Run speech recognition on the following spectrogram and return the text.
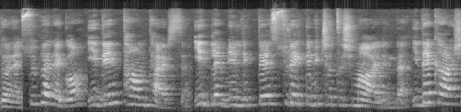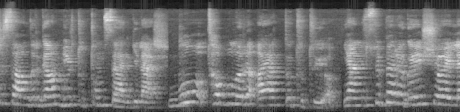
dönelim. Süperego idin tam tersi. İdle birlikte sürekli bir çatışma halinde. İde karşı saldırgan bir tutum sergiler. Bu tabuları ayakta tutuyor. Yani süperegoyu şöyle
